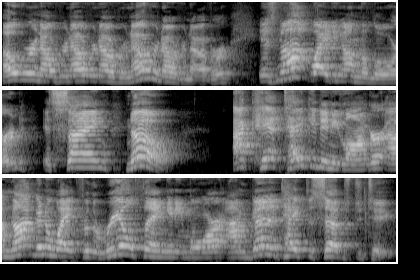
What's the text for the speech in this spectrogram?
over and over and over and over and over and over and over is not waiting on the Lord. It's saying, No, I can't take it any longer. I'm not going to wait for the real thing anymore. I'm going to take the substitute.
